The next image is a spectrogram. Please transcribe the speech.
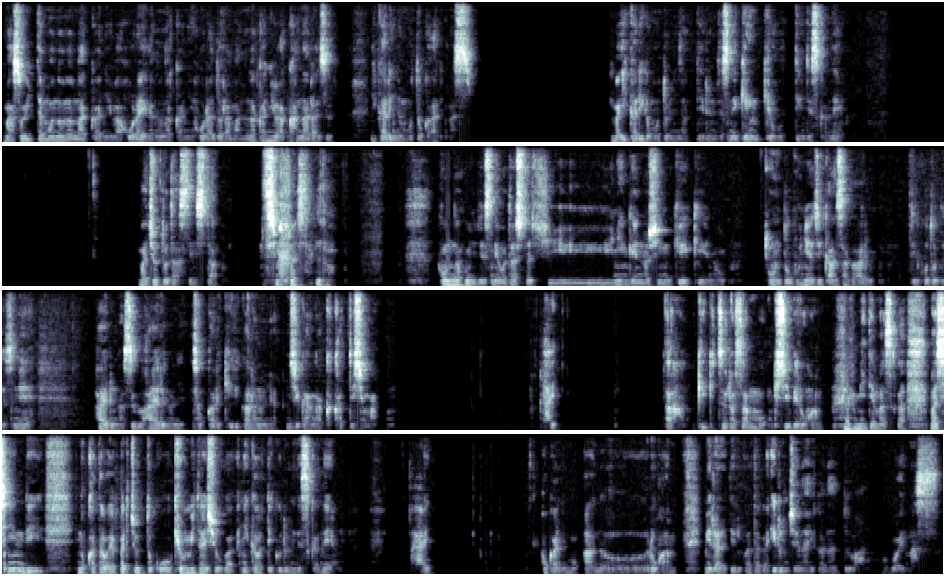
まあそういったものの中には、ホラー映画の中に、ホラードラマの中には必ず怒りの元があります。まあ怒りが元になっているんですね。元凶っていうんですかね。まあちょっと脱線した、しまいましたけど。こんな風にですね、私たち人間の神経系のオンとオフには時間差があるっていうことですね。入るのはすぐ入るのに、そこから切り替わるのには時間がかかってしまう。はい。あ、キキツラさんも岸辺露伴 見てますが、まあ、心理の方はやっぱりちょっとこう、興味対象が似変わってくるんですかね。はい。他にも、あの、露伴見られている方がいるんじゃないかなとは思います。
